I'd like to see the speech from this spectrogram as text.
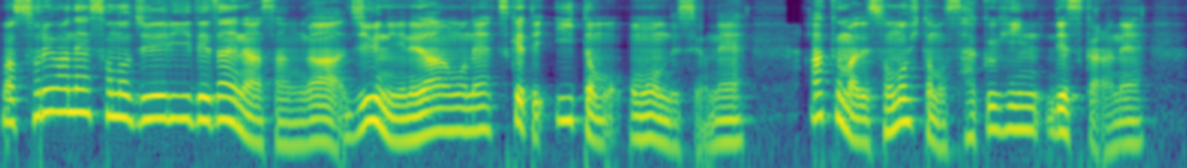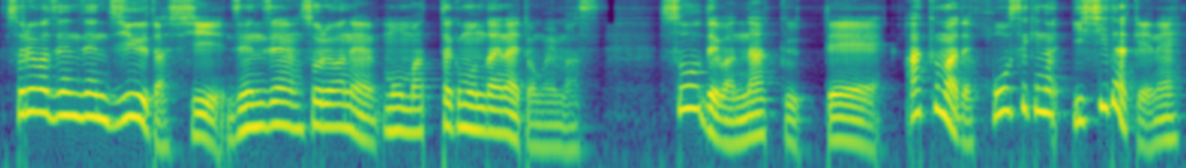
まあ、それはね、そのジュエリーデザイナーさんが自由に値段をね、つけていいとも思うんですよね。あくまでその人の作品ですからね。それは全然自由だし、全然それはね、もう全く問題ないと思います。そうではなくて、あくまで宝石の石だけね、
